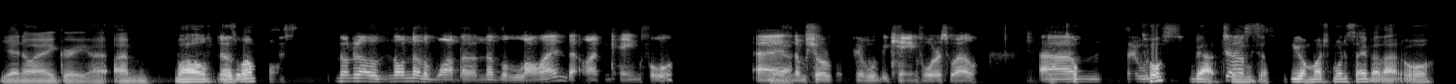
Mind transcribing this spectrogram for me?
yeah. No, I agree. I, I'm well. There's Another one. Not another, not another one, but another line that I'm keen for, and I'm sure a lot of people will be keen for as well. Um, so we'll Talk about just- things. You got much more to say about that, or?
